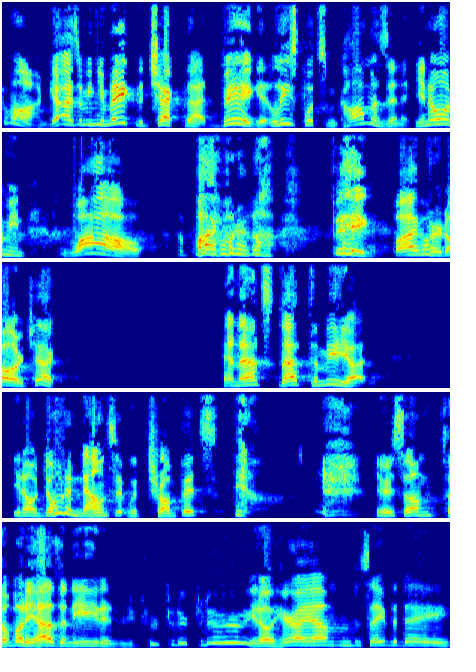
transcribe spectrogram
come on, guys. I mean, you make the check that big. At least put some commas in it. You know, I mean, wow. The $500, big $500 check. And that's, that to me, I, you know, don't announce it with trumpets. There's some, somebody has a need and, you know, here I am to save the day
